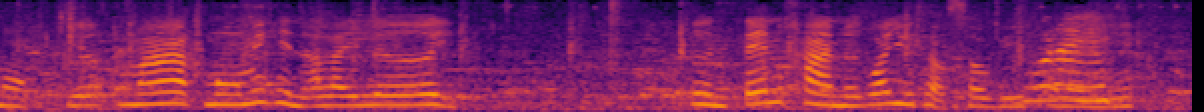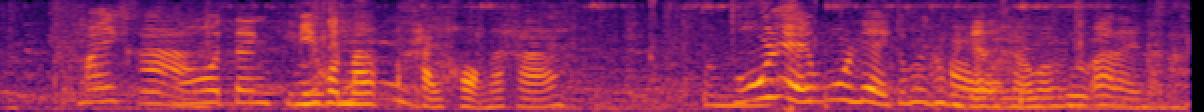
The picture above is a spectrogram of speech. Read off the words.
หมอกเยอะมากมองไม่เห็นอะไรเลย ตื่นเต้นค่ะ นึกว่าอยู่แถวสวิตอะไรอย่างนี้ไม่ค่ะ โอ้ thank you มีคนมาขายของนะคะคนมูเลมูเลก็ไม่รู้เหมือนกันนะคะว่าพูดว่าอะไรนะคะ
